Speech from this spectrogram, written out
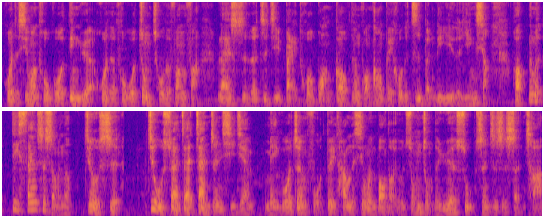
或者希望透过订阅或者透过众筹的方法来使得自己摆脱广告跟广告背后的资本利益的影响。好，那么第三是什么呢？就是就算在战争期间，美国政府对他们的新闻报道有种种的约束，甚至是审查，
